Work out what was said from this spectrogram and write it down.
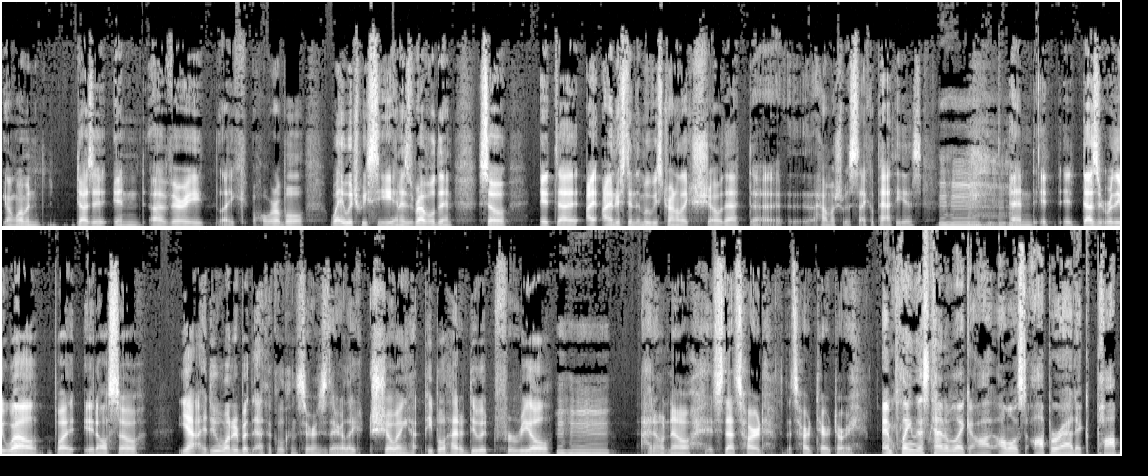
young woman does it in a very like horrible way, which we see and is reveled in. So it uh, I, I understand the movie's trying to like show that uh, how much of a psychopath he is, Mm-hmm. and it it does it really well. But it also, yeah, I do wonder about the ethical concerns there, like showing people how to do it for real. Mm-hmm. I don't know. It's that's hard. That's hard territory. And playing this kind of like uh, almost operatic pop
